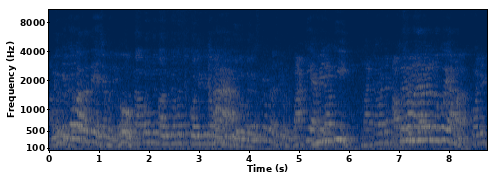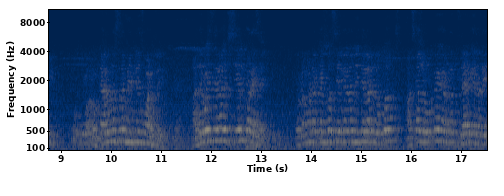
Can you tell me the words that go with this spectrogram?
आपण ते करू आता ते ह्याच्यामध्ये हो. आपण ते बांधकामाची तेवढंच. बाकी अमेरिकी आपल्याला म्हणायला नको आहे आम्हाला. क्वालिटी कारण मेंटेनन्स वाढतोय. अदरवाईज त्याला सेल करायचं आहे एवढा मोठा कॅम्पस सेल करायचा म्हणजे त्याला लोक आजकाल लोक काय करतात फ्लॅट घेणारे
